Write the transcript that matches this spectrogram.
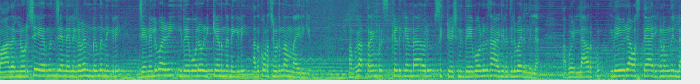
വാതിലിനോട് ചേർന്ന് ജനലുകൾ ഉണ്ടെന്നുണ്ടെങ്കിൽ ജനൽ വഴി ഇതേപോലെ ഒഴിക്കുകയാണെന്നുണ്ടെങ്കിൽ അത് കുറച്ചുകൂടി നന്നായിരിക്കും. നമുക്ക് അത്രയും റിസ്ക് എടുക്കേണ്ട ഒരു സിറ്റുവേഷൻ ഇതേപോലെ ഒരു സാഹചര്യത്തിൽ വരുന്നില്ല. അപ്പോൾ എല്ലാവർക്കും ഇതേ ഒരു അവസ്ഥ ആയിരിക്കണമെന്നില്ല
